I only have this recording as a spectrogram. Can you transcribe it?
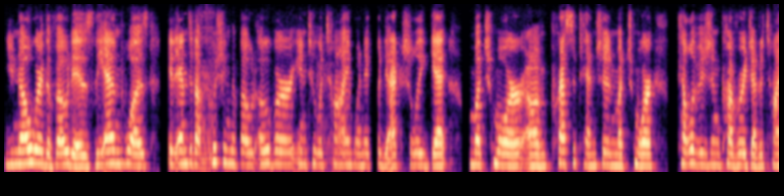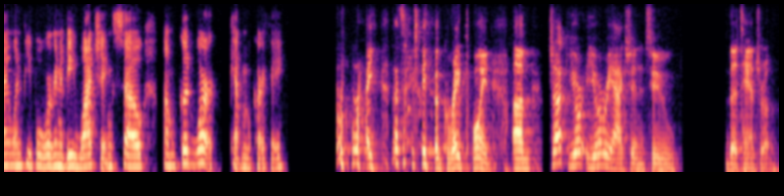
you know where the vote is. The end was it ended up pushing the vote over into a time when it could actually get much more um, press attention, much more television coverage at a time when people were going to be watching. So, um, good work, Kevin McCarthy. Right, that's actually a great point. Um, Chuck, your your reaction to the tantrum?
